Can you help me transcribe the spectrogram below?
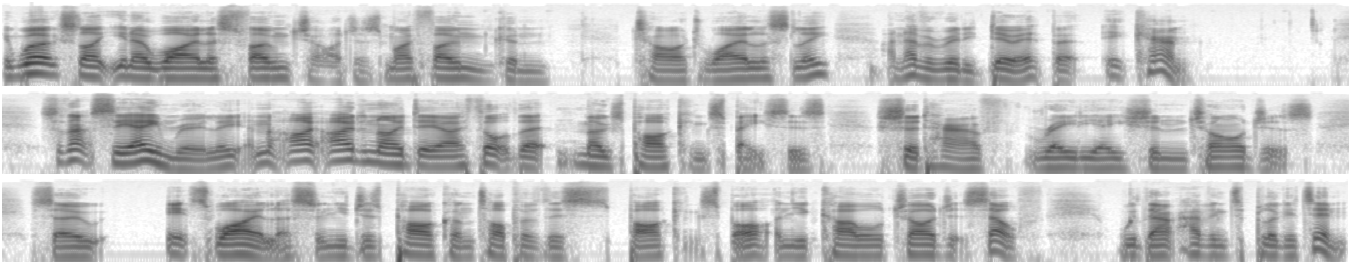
It works like, you know, wireless phone chargers. My phone can charge wirelessly. I never really do it, but it can. So that's the aim, really. And I, I, had an idea. I thought that most parking spaces should have radiation chargers. So it's wireless and you just park on top of this parking spot and your car will charge itself without having to plug it in.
